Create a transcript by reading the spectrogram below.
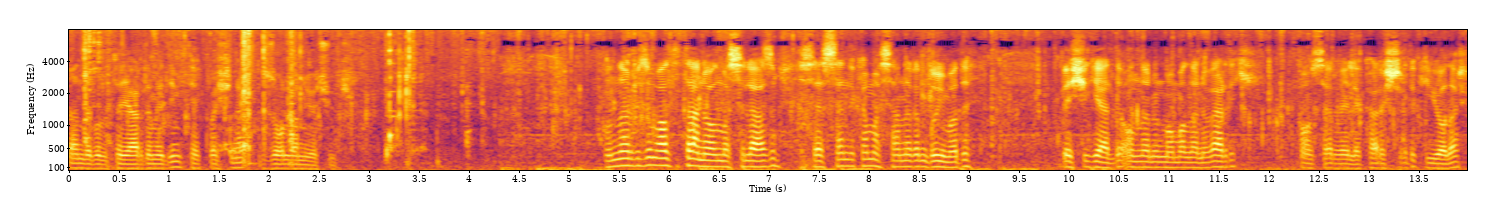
Ben de Bulut'a yardım edeyim. Tek başına zorlanıyor çünkü. Bunlar bizim 6 tane olması lazım. Seslendik ama sanırım duymadı. Beşi geldi. Onların mamalarını verdik. Konserveyle karıştırdık. Yiyorlar.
